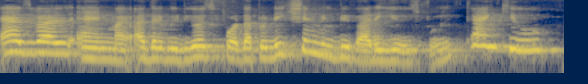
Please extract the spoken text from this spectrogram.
as well. And my other videos for the prediction will be very useful. Thank you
